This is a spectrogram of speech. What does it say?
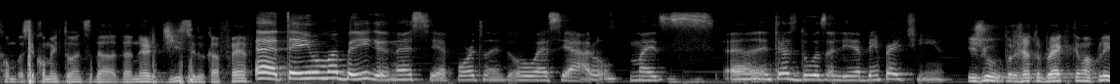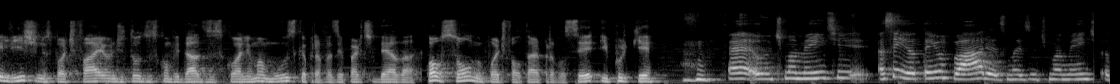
como você comentou antes, da, da nerdice do café? É, tem uma briga, né, se é Portland ou é Seattle, mas é entre as duas ali, é bem pertinho. E Ju, o Projeto Break tem uma playlist no Spotify onde todos os convidados escolhem uma música para fazer parte dela. Qual som não pode faltar para você e por quê? É, ultimamente, assim, eu tenho várias, mas ultimamente eu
